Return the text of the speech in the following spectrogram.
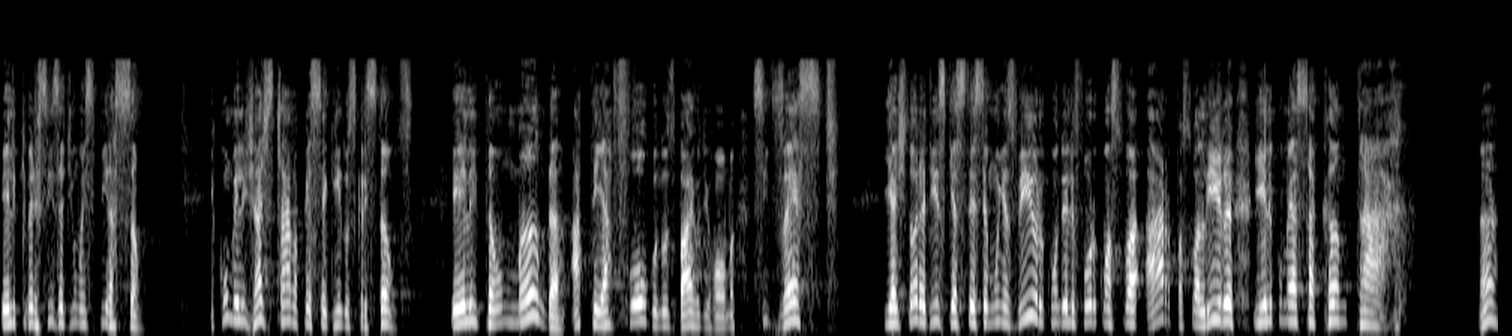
ele precisa de uma inspiração. E como ele já estava perseguindo os cristãos, ele então manda atear fogo nos bairros de Roma, se veste. E a história diz que as testemunhas viram quando ele for com a sua harpa, a sua lira, e ele começa a cantar. Né?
